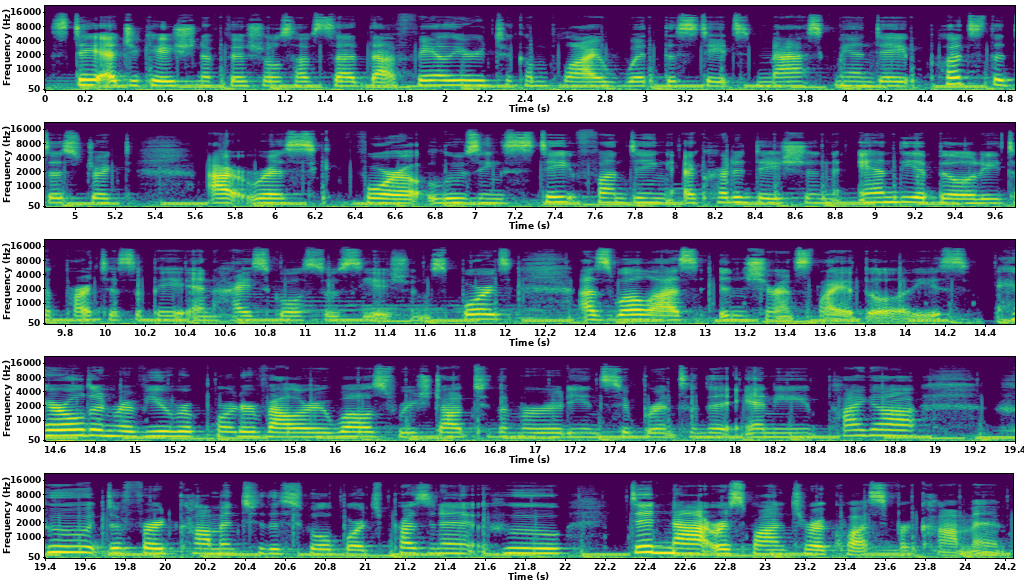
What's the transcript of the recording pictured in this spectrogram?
State education officials have said that failure to comply with the state's mask mandate puts the district at risk for losing state funding, accreditation, and the ability to participate in high school association sports, as well as insurance liabilities. Herald and Review reporter Valerie Wells reached out to the Meridian Superintendent Annie Paiga, who deferred comment to the school board's president, who did not respond to requests for comment.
